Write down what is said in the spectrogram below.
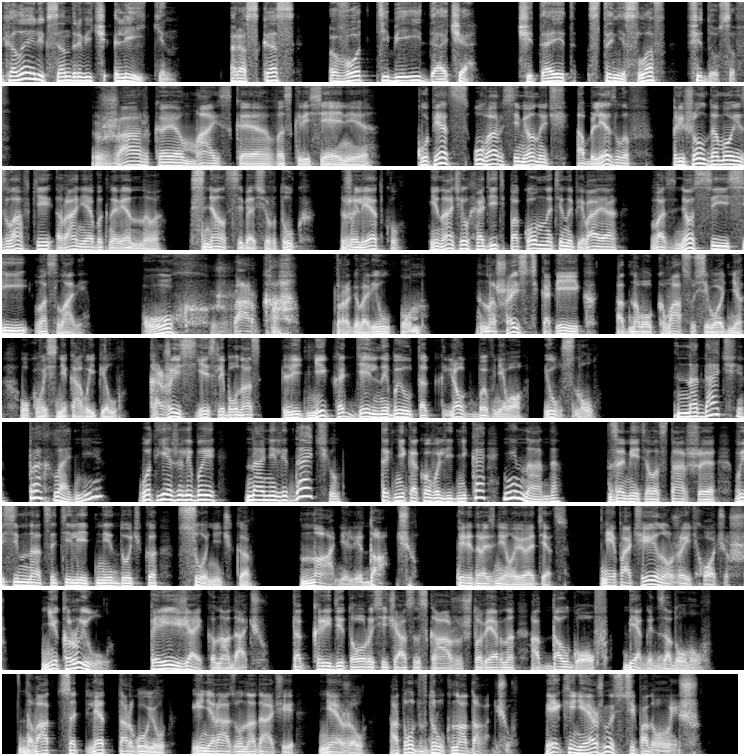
Николай Александрович Лейкин. Рассказ «Вот тебе и дача» читает Станислав Федосов. Жаркое майское воскресенье. Купец Увар Семенович Облезлов пришел домой из лавки ранее обыкновенного, снял с себя сюртук, жилетку и начал ходить по комнате, напевая «Вознесся Иси во славе». «Ух, жарко!» — проговорил он. «На шесть копеек одного квасу сегодня у квасняка выпил. Кажись, если бы у нас ледник отдельный был, так лег бы в него и уснул». «На даче прохладнее. Вот ежели бы наняли дачу, так никакого ледника не надо», — заметила старшая восемнадцатилетняя дочка Сонечка наняли дачу», — передразнил ее отец. «Не по чину жить хочешь, не крылу. Переезжай-ка на дачу. Так кредиторы сейчас и скажут, что верно от долгов бегать задумал. Двадцать лет торгую и ни разу на даче не жил, а тут вдруг на дачу. Эки нежности, подумаешь».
